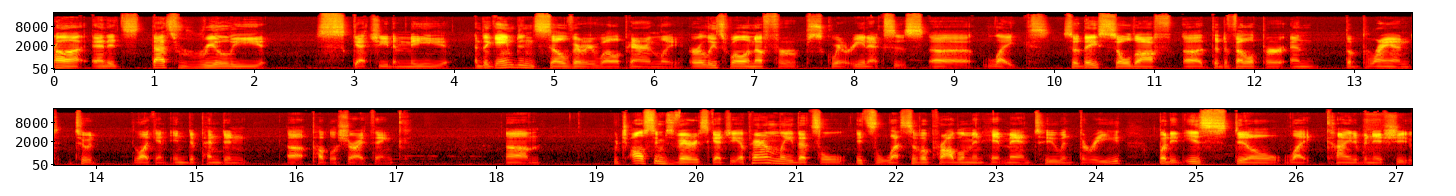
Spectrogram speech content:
Uh, and it's that's really sketchy to me. And the game didn't sell very well apparently, or at least well enough for Square Enix's uh, likes. So they sold off uh, the developer and the brand to a, like an independent uh, publisher, I think. Um, which all seems very sketchy. Apparently, that's l- it's less of a problem in Hitman two and three, but it is still like kind of an issue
